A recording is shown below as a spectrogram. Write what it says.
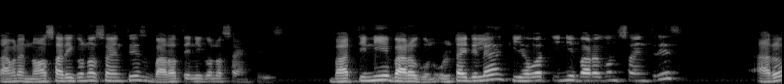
তাৰমানে ন চাৰি গুণো ছয়ত্ৰিশ বাৰ তিনি গুণো ছয়ত্ৰিশ বা তিনি বাৰ গুণ উল্টাই দিলে কি হ'ব? তিনি বাৰ গুণ ছয়ত্ৰিশ আৰু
